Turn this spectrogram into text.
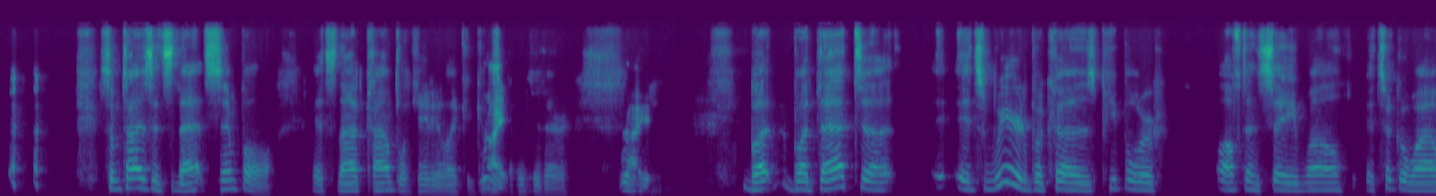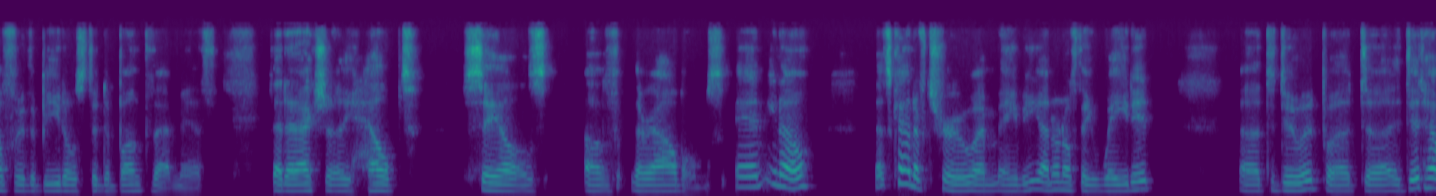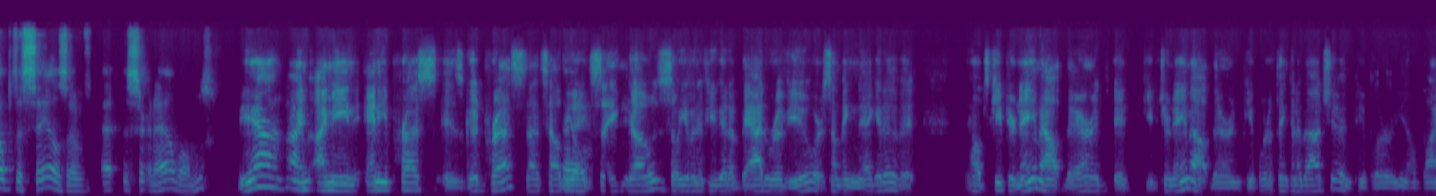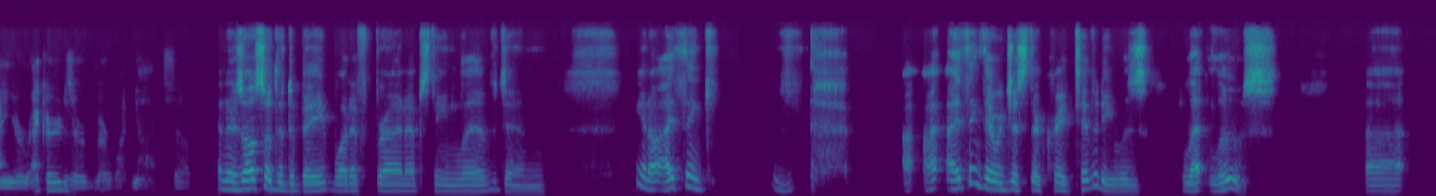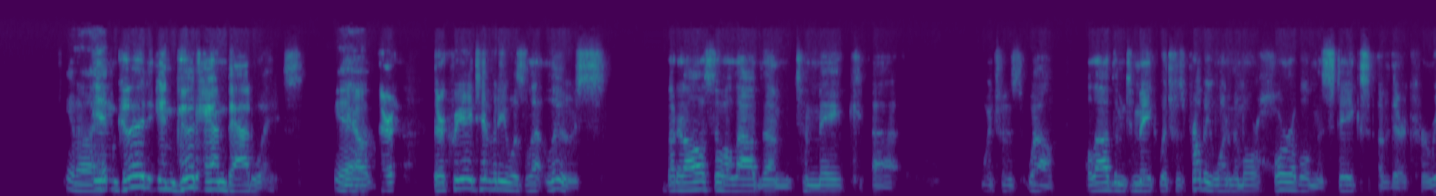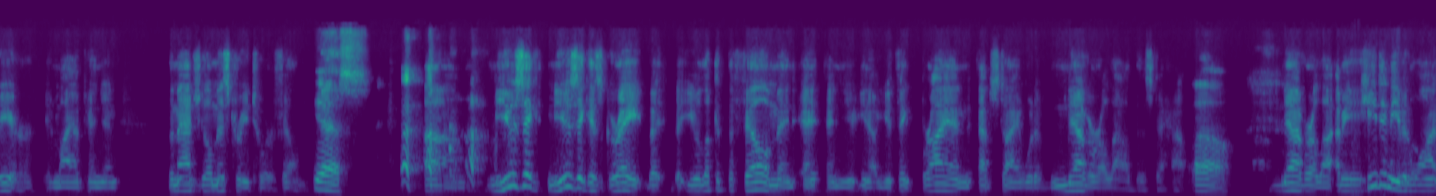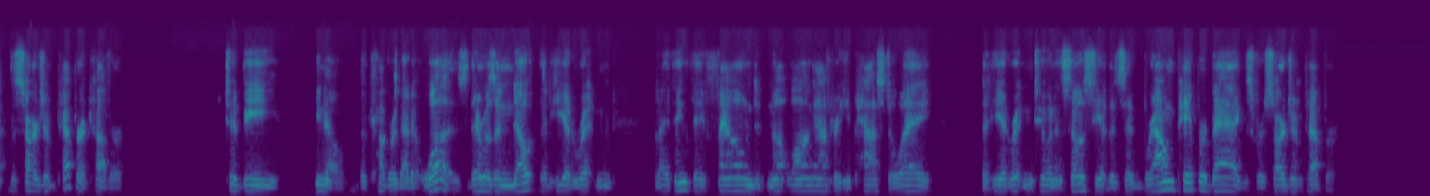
Sometimes it's that simple. It's not complicated like a Right. conspiracy theory. Right. But but that uh, it's weird because people are often say, well, it took a while for the Beatles to debunk that myth, that it actually helped sales of their albums. And you know, That's kind of true. Uh, maybe I don't know if they waited uh, to do it, but uh, it did help the sales of uh, certain albums. Yeah, I, I mean, any press is good press. That's how the Right. old saying goes. So even if you get a bad review or something negative, it helps keep your name out there. It, it keeps your name out there, and people are thinking about you, and people are you know buying your records or or whatnot. So And there's also the debate: what if Brian Epstein lived? And you know, I think, I, I- think they were just their creativity was let loose. Uh, you know, in good in good and bad ways. yeah, You know, their their creativity was let loose, but it also allowed them to make, uh, which was well, allowed them to make, which was probably one of the more horrible mistakes of their career, in my opinion, the Magical Mystery Tour film. yes, um, music music is great but but you look at the film and, and and you you know you think brian epstein would have never allowed this to happen. Oh, never allowed i mean he didn't even want the sergeant pepper cover to be you know the cover that it was. There was a note that he had written that i think they found not long after he passed away that he had written to an associate that said brown paper bags for sergeant pepper.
